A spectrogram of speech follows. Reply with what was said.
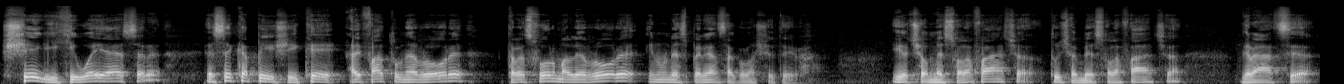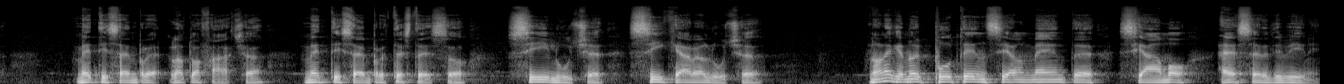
Scegli chi vuoi essere e se capisci che hai fatto un errore, trasforma l'errore in un'esperienza conoscitiva. Io ci ho messo la faccia, tu ci hai messo la faccia, grazie, metti sempre la tua faccia, metti sempre te stesso, sii luce, sii chiara luce. Non è che noi potenzialmente siamo esseri divini,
